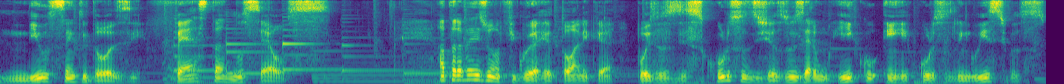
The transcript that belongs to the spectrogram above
1112 Festa nos Céus Através de uma figura retórica, pois os discursos de Jesus eram ricos em recursos linguísticos,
